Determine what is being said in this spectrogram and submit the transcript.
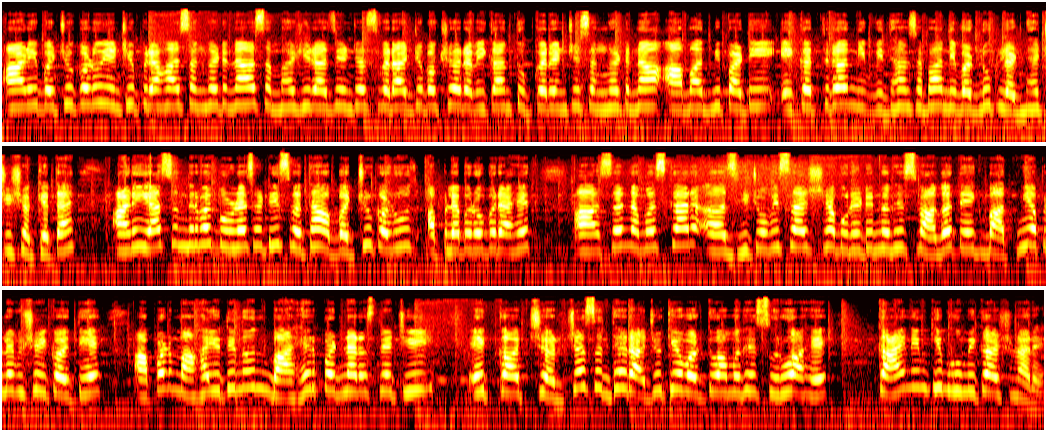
आणि बच्चू कडू यांची प्रहार संघटना संभाजीराजे यांच्या स्वराज्य पक्ष रविकांत तुपकर यांची संघटना आम आदमी पार्टी एकत्र नि- विधानसभा निवडणूक लढण्याची शक्यता आहे. आणि या संदर्भात बोलण्यासाठी स्वतः बच्चू कडू आपल्याबरोबर आहेत. सर नमस्कार. झी चोवीस तासच्या बुलेटिनमध्ये स्वागत. एक बातमी आपल्याविषयी कळतीये. आपण महायुतीतून बाहेर पडणार असल्याची एक चर्चा सध्या राजकीय वर्तुळामध्ये सुरू आहे. काय नेमकी भूमिका असणार आहे?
